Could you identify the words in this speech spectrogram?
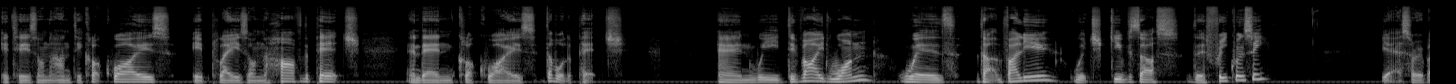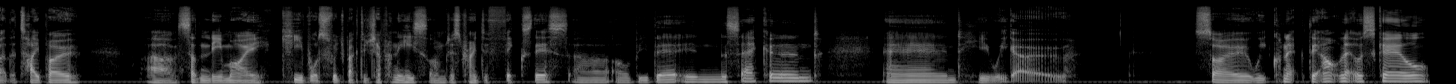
it is on anti-clockwise, it plays on half the pitch, and then clockwise, double the pitch. And we divide 1 with that value, which gives us the frequency. Yeah, sorry about the typo. Uh, suddenly my keyboard switched back to Japanese, so I'm just trying to fix this. Uh, I'll be there in a second. And here we go. So we connect the outlet of scale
